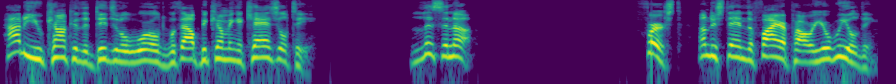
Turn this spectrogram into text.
How do you conquer the digital world without becoming a casualty? Listen up. First, understand the firepower you're wielding.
